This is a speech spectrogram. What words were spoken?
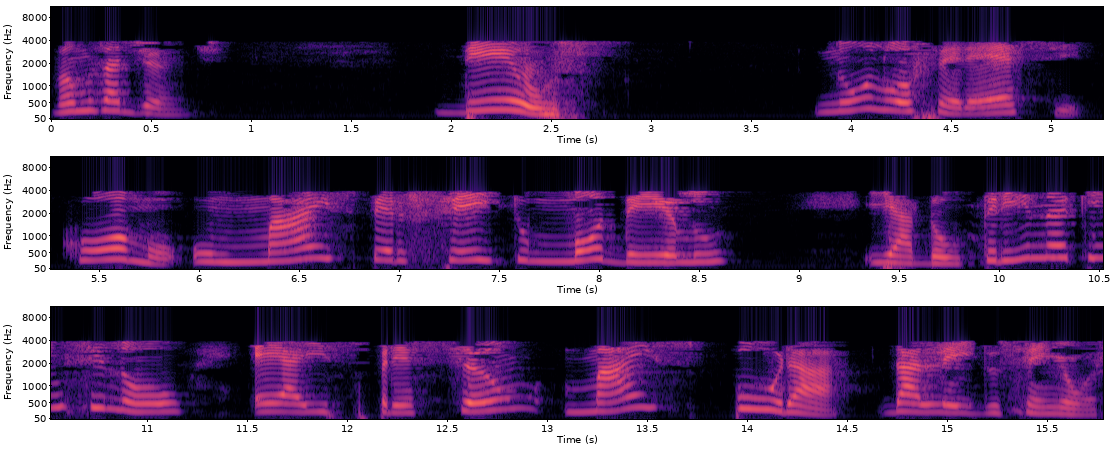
Vamos adiante. Deus nos oferece como o mais perfeito modelo e a doutrina que ensinou é a expressão mais pura da lei do Senhor.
